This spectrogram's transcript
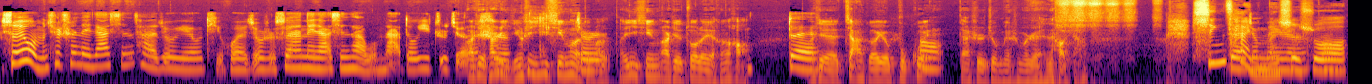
所以我们去吃那家新菜，就也有体会，就是虽然那家新菜我们俩都一直觉得，而且它是已经是一星了，对吧？它一星，而且做的也很好，对，而且价格又不贵，但是就没什么人，好像。新菜你们是说，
